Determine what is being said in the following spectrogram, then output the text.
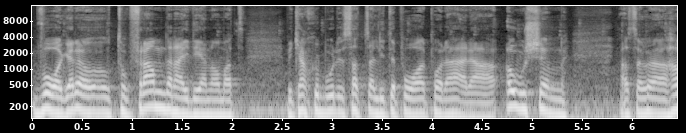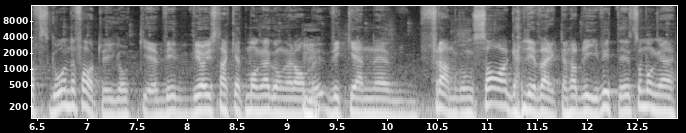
vågade och tog fram den här idén om att vi kanske borde satsa lite på, på det här uh, Ocean Alltså uh, havsgående fartyg. Och eh, vi, vi har ju snackat många gånger om vilken eh, framgångssaga det verkligen har blivit. Det är så många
